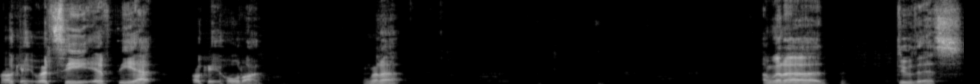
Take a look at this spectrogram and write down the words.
Okay, let's see if the uh, okay. Hold on. I'm gonna. I'm gonna do this.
